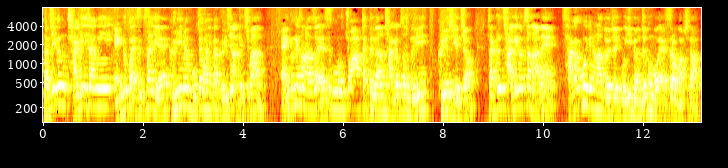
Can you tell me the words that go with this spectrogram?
자, 지금 자기장이 N극과 S극 사이에 그리면 복잡하니까 그리진 않겠지만 N극에서 나와서 S극으로 쫙쫙 들어가는 자기력선들이 그려지겠죠. 자, 그 자기력선 안에 사각코일이 하나 놓여져 있고 이 면적은 뭐 S라고 합시다.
